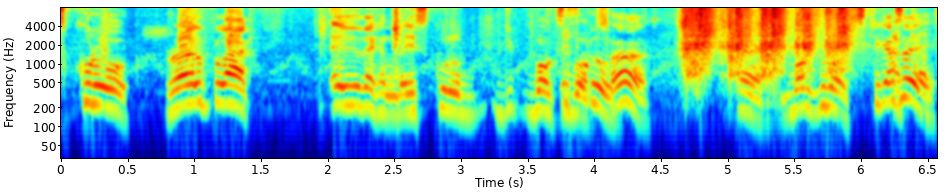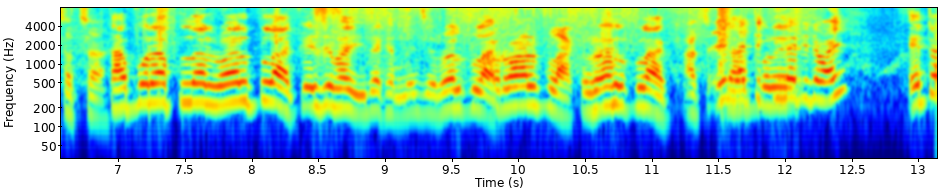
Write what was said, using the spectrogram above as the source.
স্ক্রু রয়্যাল প্লাগ এই যে দেখেন ভাই স্ক্রু বক্স বক্স হ্যাঁ? হ্যাঁ বক্স বক্স ঠিক আছে? আচ্ছা, আচ্ছা, আচ্ছা। তারপরে আপনার রয়্যাল প্লাগ এই যে ভাই দেখেন এই যে royal plug royal plug royal plug আচ্ছা এই লাইটটা কি লাইট এটা ভাই? এটা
